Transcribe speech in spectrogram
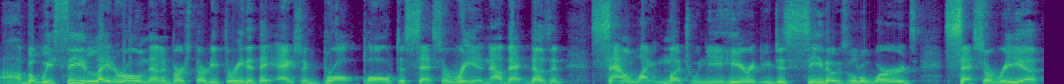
Uh, but we see later on down in verse 33 that they actually brought Paul to Caesarea. Now, that doesn't sound like much when you hear it. You just see those little words, Caesarea,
